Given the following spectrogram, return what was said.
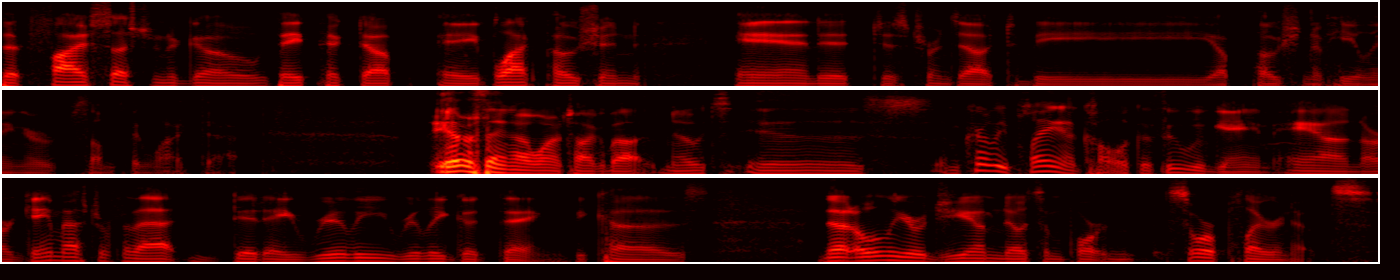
that five sessions ago they picked up a black potion and it just turns out to be a potion of healing or something like that. The other thing I want to talk about notes is I'm currently playing a Call of Cthulhu game, and our game master for that did a really, really good thing because not only are GM notes important, so are player notes.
